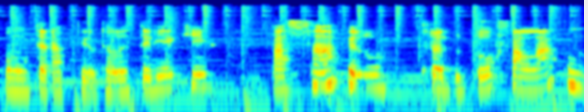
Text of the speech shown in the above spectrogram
com o terapeuta, ela teria que passar pelo tradutor, falar com,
